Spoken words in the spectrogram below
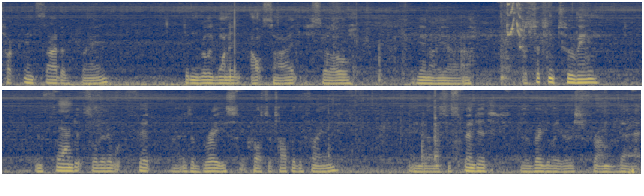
tucked inside of the frame. Didn't really want it outside, so again I uh, just took some tubing and formed it so that it would fit uh, as a brace across the top of the frame and uh, suspended the regulators from that.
